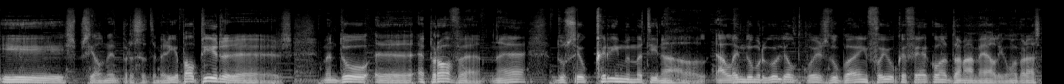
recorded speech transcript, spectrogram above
e especialmente para Santa Maria. Paulo Pires mandou uh, a prova né, do seu crime matinal. Além do mergulho, ele depois do bem foi o café com a Dona Amélia. Um abraço.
